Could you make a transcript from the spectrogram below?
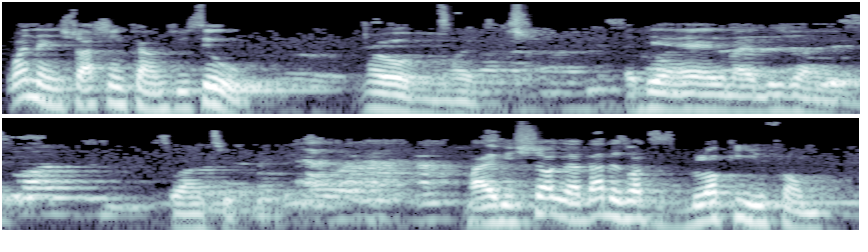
when the instruction comes, you say, "Oh, oh, my, eh, dear, eh, my vision is one, eh, two." But I'll be shocked that that is what is blocking you from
